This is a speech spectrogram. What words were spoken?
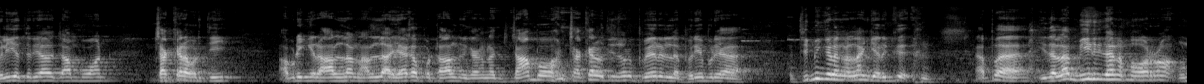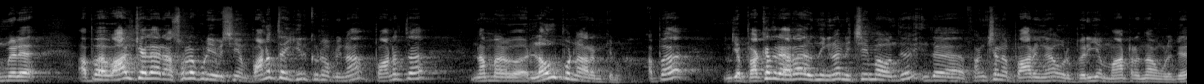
வெளியே தெரியாத ஜாம்பவான் சக்கரவர்த்தி அப்படிங்கிற ஆள்லாம் நல்லா ஏகப்பட்ட ஆள் இருக்காங்க. நான் ஜாம்பவான் சக்கரவர்த்தி சொல்ல பேர் இல்லை. பெரிய பெரிய திமிங்கலங்கள்லாம் இங்கே இருக்குது அப்போ இதெல்லாம் மீறி தான் நம்ம வர்றோம் உண்மையிலே. அப்போ வாழ்க்கையில் நான் சொல்லக்கூடிய விஷயம் பணத்தை ஈர்க்கணும் அப்படின்னா பணத்தை நம்ம லவ் பண்ண ஆரம்பிக்கணும். அப்போ இங்கே பக்கத்தில் யாராவது இருந்தீங்கன்னா நிச்சயமாக வந்து இந்த ஃபங்க்ஷனை பாருங்கள் ஒரு பெரிய மாற்றம் தான் உங்களுக்கு.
